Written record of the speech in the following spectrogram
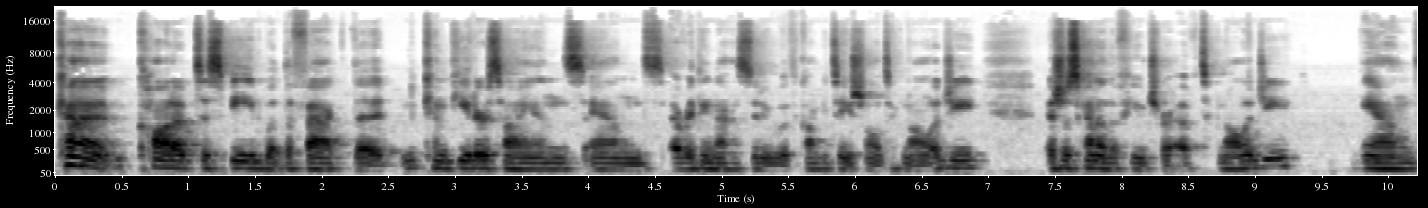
kind of caught up to speed with the fact that computer science and everything that has to do with computational technology is just kind of the future of technology. And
